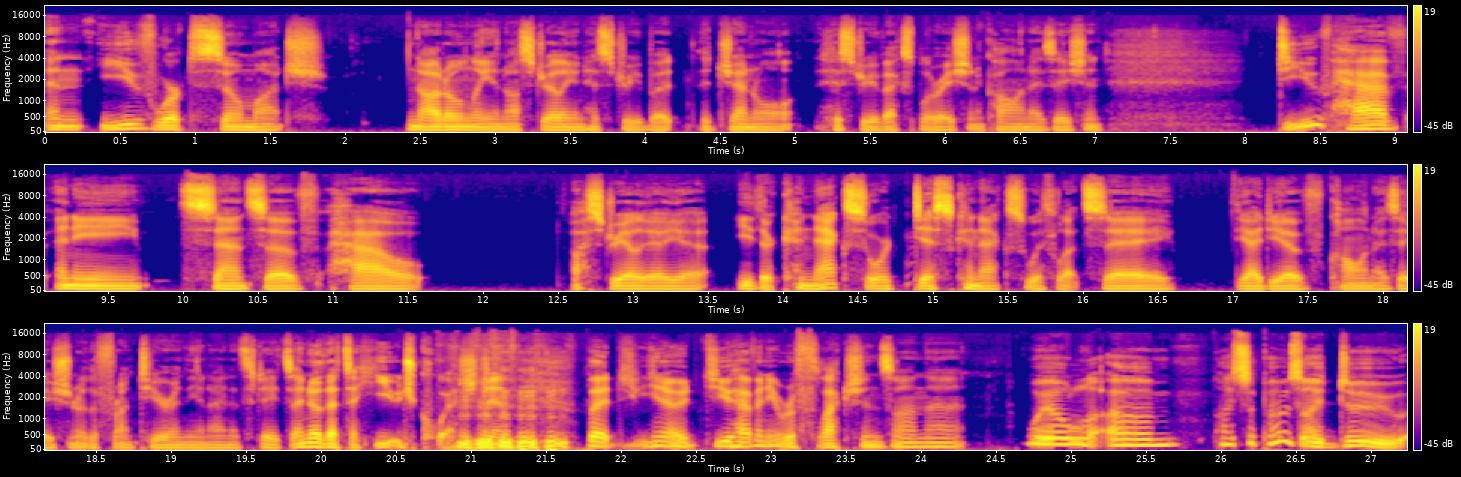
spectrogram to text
And you've worked so much, not only in Australian history, but the general history of exploration and colonization. Do you have any sense of how Australia either connects or disconnects with, let's say, the idea of colonization or the frontier in the United States? I know that's a huge question, but you know, do you have any reflections on that? Well, um, I suppose I do.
